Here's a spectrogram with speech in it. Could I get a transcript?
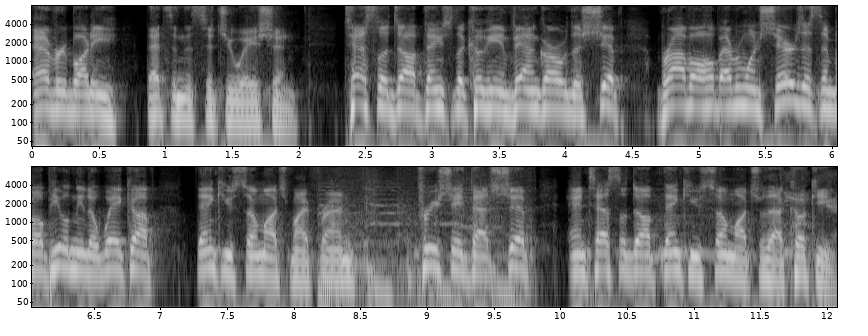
everybody that's in this situation. Tesla Dub, thanks for the cookie and Vanguard with the ship. Bravo. Hope everyone shares this info. People need to wake up. Thank you so much, my friend. Appreciate that ship. And Tesla Dub, thank you so much for that cookie.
